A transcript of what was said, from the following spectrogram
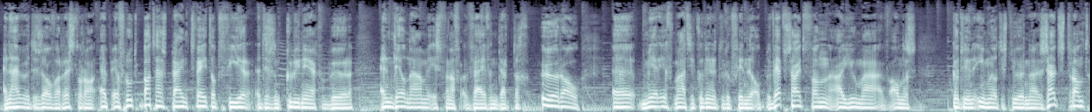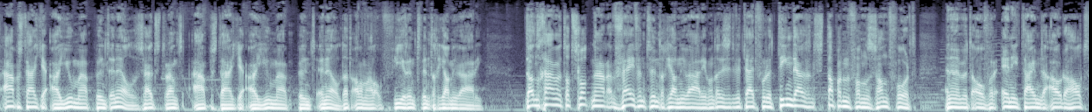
En dan hebben we het dus over restaurant App en Vloed, Badhuisplein 2 tot 4. Het is een culinair gebeuren en deelname is vanaf 35 euro. Eh, meer informatie kunt u natuurlijk vinden op de website van Ayuma of anders kunt u een e-mailtje sturen naar zuidstrandapenstaatjeayuma.nl zuidstrandapenstaatjeayuma.nl Dat allemaal op 24 januari. Dan gaan we tot slot naar 25 januari... want dan is het weer tijd voor de 10.000 stappen van Zandvoort. En dan hebben we het over Anytime, de Oude Halt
